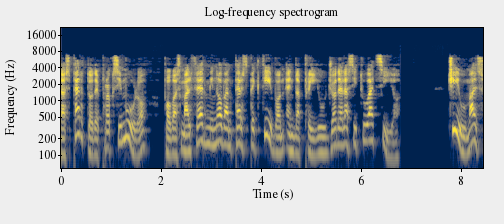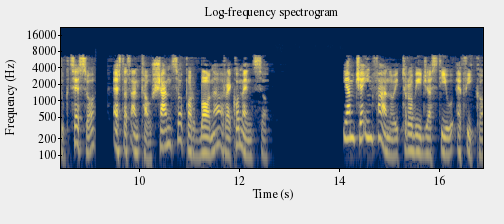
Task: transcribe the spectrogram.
L'asperto de proximulo povas malfermi novan perspectivon en la priugio de la situazio. Ciu mal successo estas ancau chanso por bona recomenso. Iam ce infanoi trovigas tiu effico.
